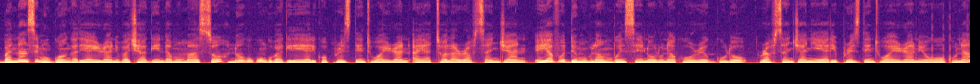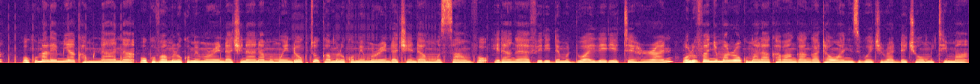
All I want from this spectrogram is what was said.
bannansi mu ggwanga lya iran bakyagenda mu maaso n'okukungubagira eyaliko pulezidenti wa iran ayatola rafsanjan eyavudde mu bulamu bw'ensi eno olunaku olw'eggulo rafsanjan eyali yali pulezidenti wa iran owookuna okumala emyaka munaana okuva mu 1989 okutuuka mu 1997 era nga yafiiridde mu ddwaliro ly'e teheran oluvannyuma lw'okumala akabanga ng'atawaanyizibwa ekirwadde ky'omutima.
